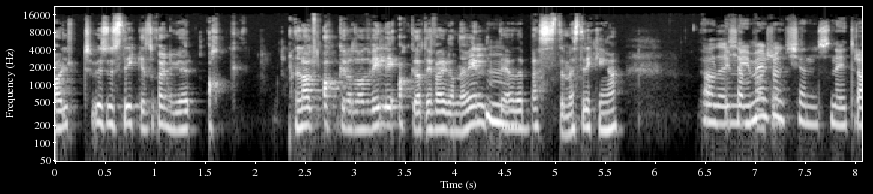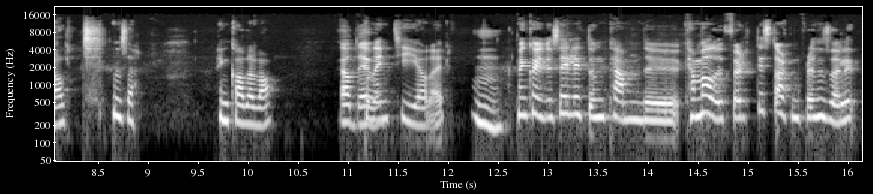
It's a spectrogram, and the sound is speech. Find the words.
alt. Hvis du strikker, så kan du gjøre ak lage akkurat hva du vil, i akkurat de fargene du vil. Det er jo det beste med strikkinga. Ja, det er mye mer sånn kjønnsnøytralt, jeg, enn hva det var Ja, det på den tida der. Mm. Men kan du si litt om hvem du Hvem var det du fulgte i starten? For det syns jeg er litt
